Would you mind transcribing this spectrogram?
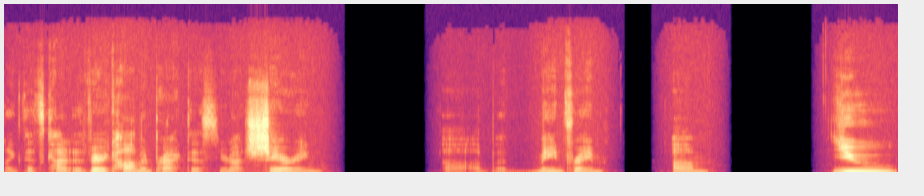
Like that's kind of a very common practice. You're not sharing uh, a, a mainframe. Um, you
